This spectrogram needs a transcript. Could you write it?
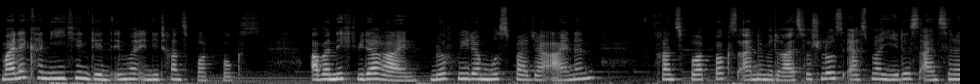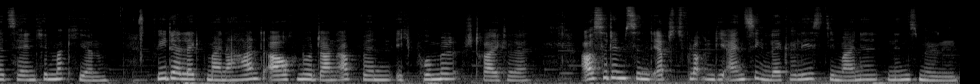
Meine Kaninchen gehen immer in die Transportbox, aber nicht wieder rein. Nur Frieda muss bei der einen Transportbox, eine mit Reißverschluss, erstmal jedes einzelne Zähnchen markieren. Frieda leckt meine Hand auch nur dann ab, wenn ich Pummel streichle. Außerdem sind Erbstflocken die einzigen Leckerlis, die meine Nins mögen.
